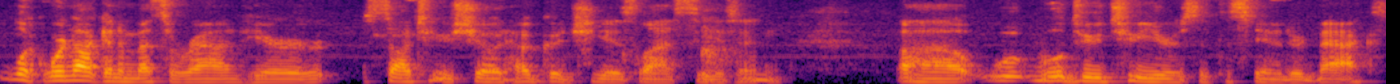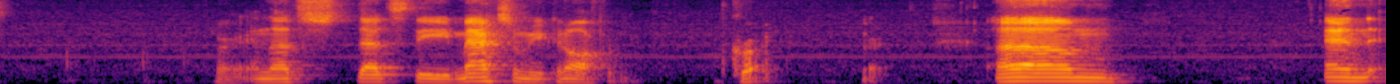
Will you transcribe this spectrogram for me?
look, we're not going to mess around here. Satou showed how good she is last season. Uh, we'll, we'll do two years at the standard max. All right, and that's that's the maximum you can offer. Correct. Um, and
